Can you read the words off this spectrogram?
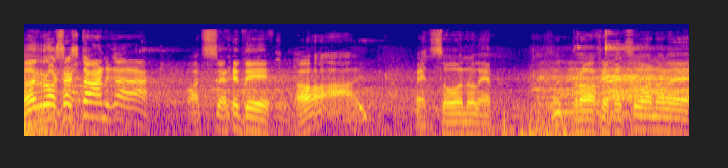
Хороша штанга! От середи. Ой! Підсунули. Трохи підсунули.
